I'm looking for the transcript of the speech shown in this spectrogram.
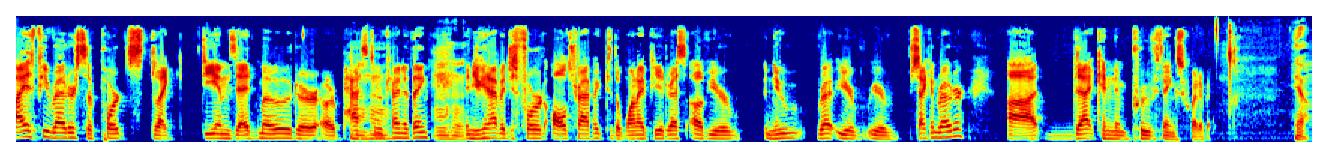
ISP router supports like DMZ mode or, or pass through Mm-hmm. kind of thing, and you can have it just forward all traffic to the one IP address of your new your your second router. Uh, that can improve things quite a bit. Yeah.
